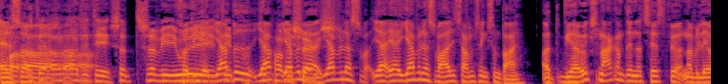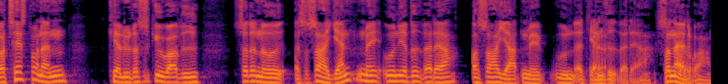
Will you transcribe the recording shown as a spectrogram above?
Altså, og, og, det, og, og det er det. Så, så er vi ude i jeg, ved, jeg, jeg, vil have, jeg, vil have, jeg, jeg, jeg vil have svaret de samme ting som dig. Og vi har jo ikke snakket om den her test før. Når vi laver test på hinanden, kære lytter, så skal vi bare vide, så er det noget, altså så har Jan den med, uden jeg ved, hvad det er, og så har jeg den med, uden at Jan ja. ved, hvad det er. Sådan er det bare.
